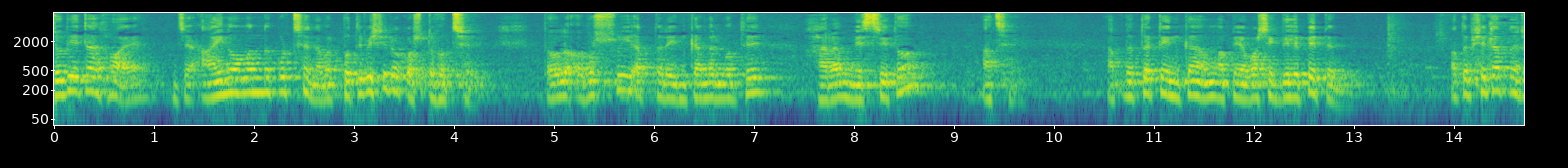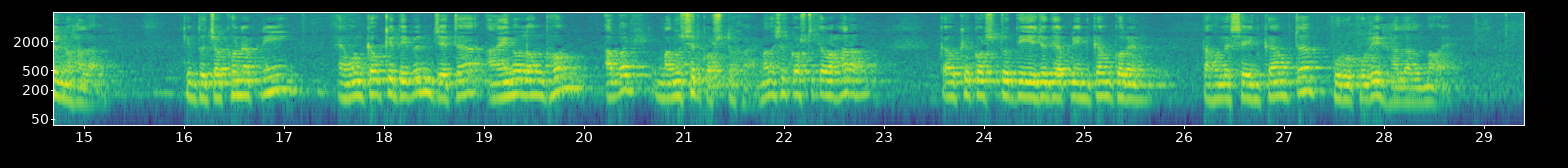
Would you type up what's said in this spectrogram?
যদি এটা হয় যে আইন অমান্য করছেন আবার প্রতিবেশীরও কষ্ট হচ্ছে, তাহলে অবশ্যই আপনার ইনকামের মধ্যে হারাম মিশ্রিত আছে। আপনার তো একটা ইনকাম আপনি আবাসিক দিলে পেতেন, অতএব সেটা আপনার জন্য হালাল। কিন্তু যখন আপনি এমন কাউকে দেবেন যেটা আইন লঙ্ঘন আবার মানুষের কষ্ট হয়। মানুষের কষ্ট তো আবার হারাম। কাউকে কষ্ট দিয়ে যদি আপনি ইনকাম করেন, তাহলে সেই ইনকামটা পুরোপুরি হালাল নয়।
